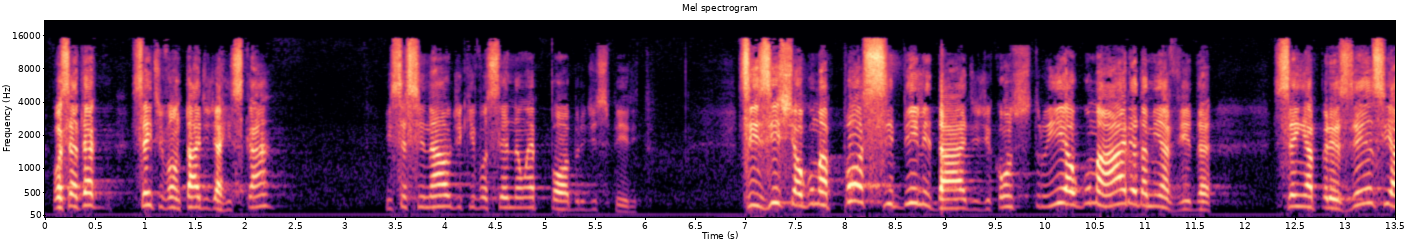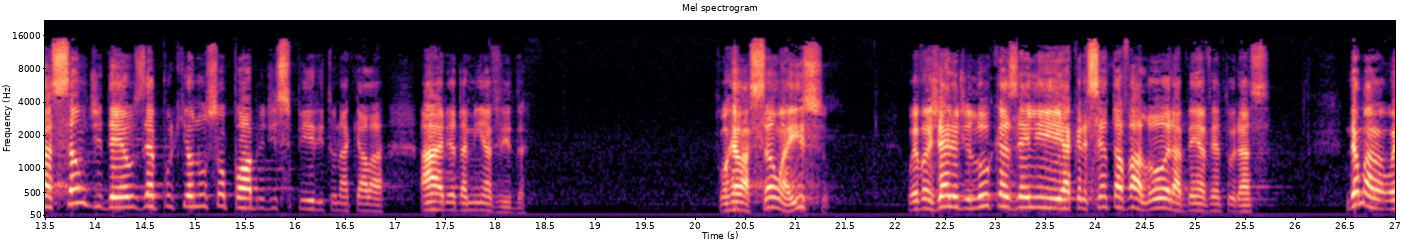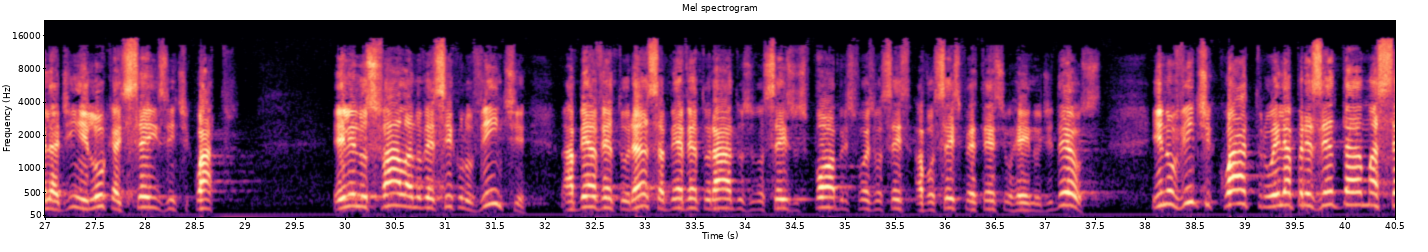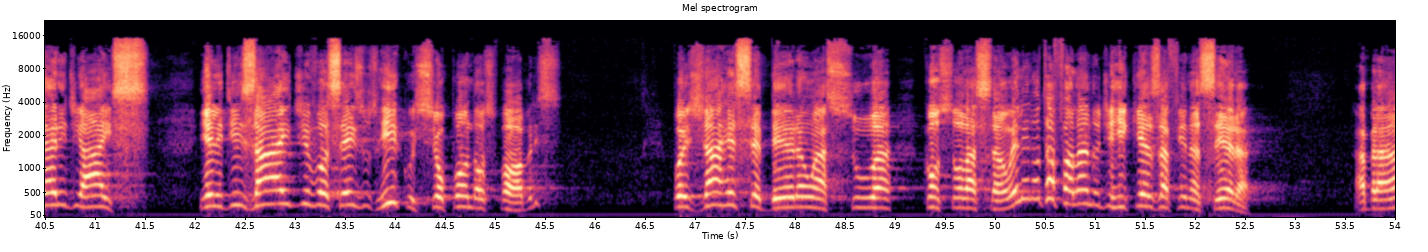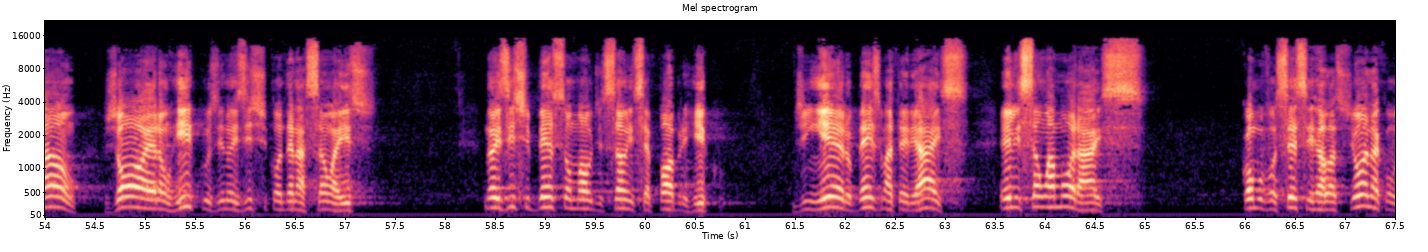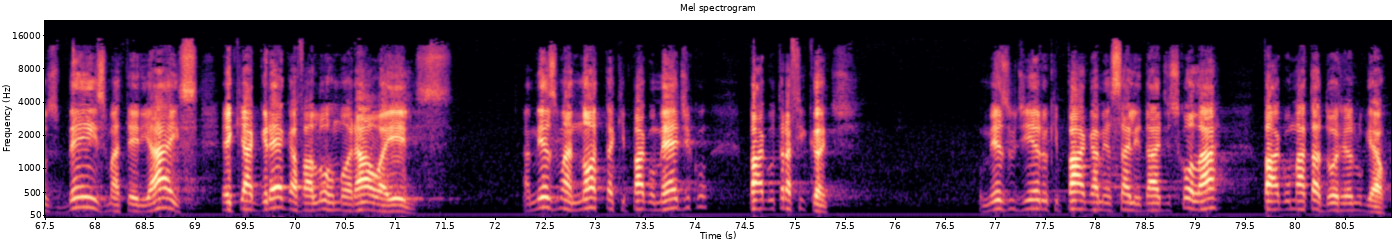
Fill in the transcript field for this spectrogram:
Você até sente vontade de arriscar? Isso é sinal de que você não é pobre de espírito. Se existe alguma possibilidade de construir alguma área da minha vida sem a presença e a ação de Deus, é porque eu não sou pobre de espírito naquela área da minha vida. Com relação a isso, o Evangelho de Lucas ele acrescenta valor à bem-aventurança. Dê uma olhadinha em Lucas 6, 24. Ele nos fala no versículo 20, a bem-aventurança, bem-aventurados vocês os pobres, pois vocês, a vocês pertence o reino de Deus. E no 24 ele apresenta uma série de ais. E ele diz: Ai de vocês os ricos, se opondo aos pobres, pois já receberam a sua consolação. Ele não está falando de riqueza financeira. Abraão, Jó eram ricos e não existe condenação a isso. Não existe bênção ou maldição em ser pobre e rico. Dinheiro, bens materiais, eles são amorais. Como você se relaciona com os bens materiais é que agrega valor moral a eles. A mesma nota que paga o médico, paga o traficante. O mesmo dinheiro que paga a mensalidade escolar, paga o matador de aluguel.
